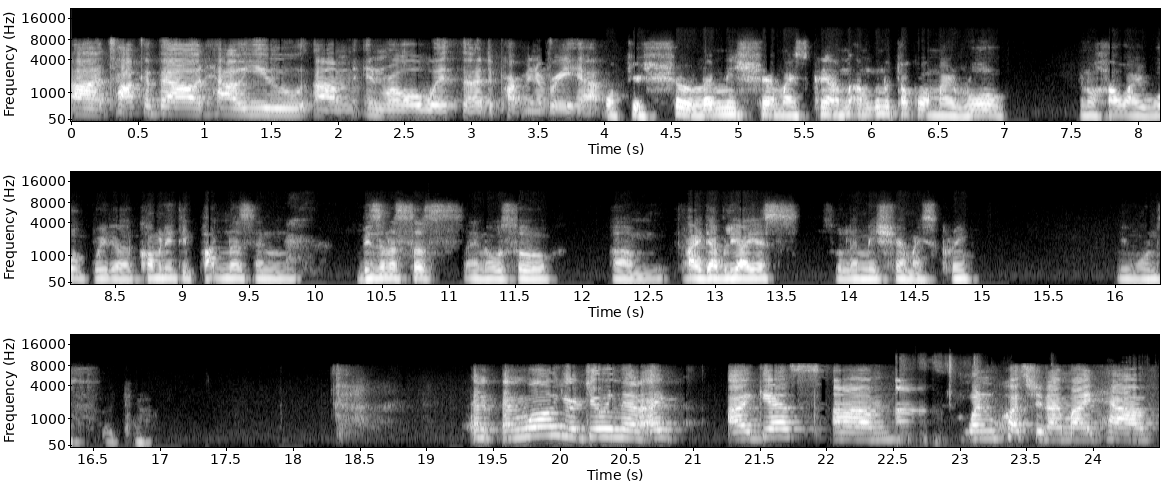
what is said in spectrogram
uh, talk about how you um, enroll with the Department of Rehab. Okay, sure. Let me share my screen. I'm, I'm going to talk about my role, you know, how I work with uh, community partners and businesses and also um, IWIS. So let me share my screen. Give me one second. And, and while you're doing that, I, I guess um, one question I might have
